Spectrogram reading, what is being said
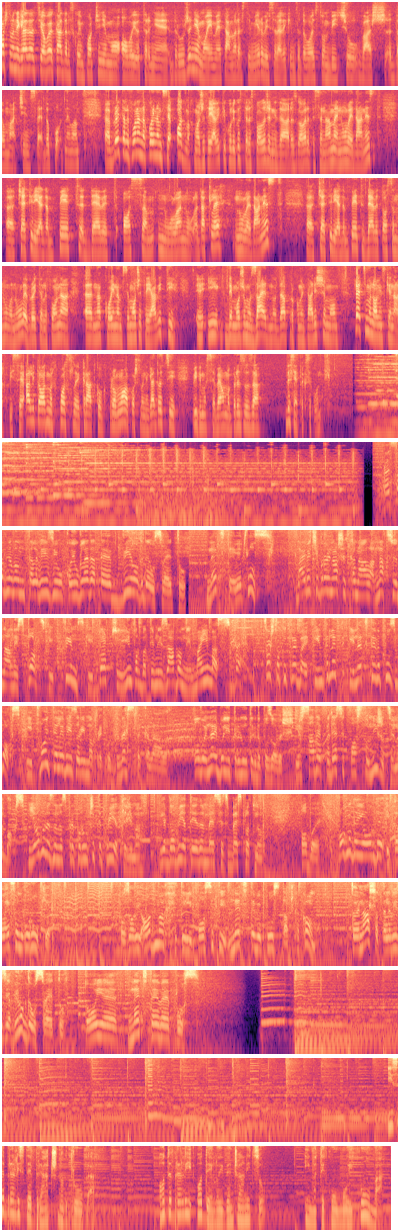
Poštovani gledalci, ovo je kadar s kojim počinjemo ovo jutarnje druženje. Moje ime je Tamara Stojmirović, sa velikim zadovoljstvom biću vaš domaćin sve do podneva. Broj telefona na koji nam se odmah možete javiti ukoliko ste raspoloženi da razgovarate sa nama je 011 415 9800. Dakle, 011 415 9800 je broj telefona na koji nam se možete javiti i gde možemo zajedno da prokomentarišemo recimo novinske natpise, ali to odmah posle kratkog promoa. Poštovani gledalci, vidimo se veoma brzo za desetak sekundi. Predstavljam vam televiziju koju gledate bilo gde u svetu. Net TV Plus. Najveći broj naših kanala, nacionalni, sportski, filmski, dečiji, informativni, zabavni, ma ima sve. Sve što ti treba je internet i Net TV Plus box i tvoj televizor ima preko 200 kanala. Ovo je najbolji trenutak da pozoveš, jer sada je 50% niža cena boksa. I obavezno nas preporučite prijateljima, jer dobijate jedan mesec besplatno. Oboje. Pogledaj ovde i telefon u ruke. Pozovi odmah ili poseti nettvplus.com. To je naša televizija bilo gde u svetu. To je Net TV. Izabrali ste bračnog druga. Odabrali odelo i venčanicu. Imate kumu i kuma.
